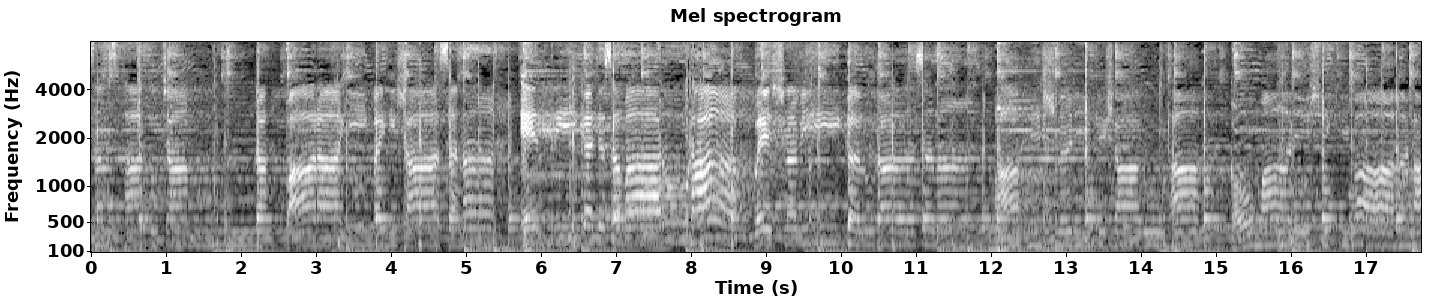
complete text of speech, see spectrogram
संस्था तु गजसमारूढा वैष्णवी गरुडासना। माहेश्वरी वृषारूढा कौमारी शिखिवाहना।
